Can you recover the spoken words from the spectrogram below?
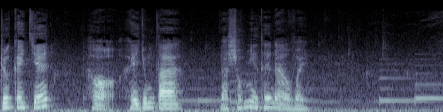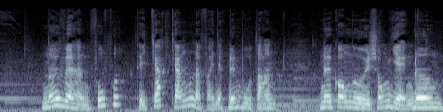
trước cái chết, họ hay chúng ta đã sống như thế nào vậy? Nói về hạnh phúc thì chắc chắn là phải nhắc đến Bhutan, nơi con người sống giản đơn,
